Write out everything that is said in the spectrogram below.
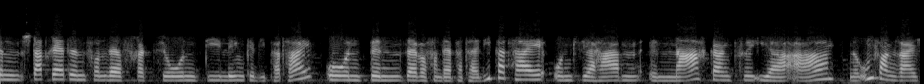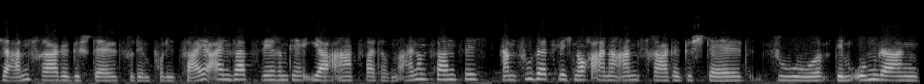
bin Stadträtin von der Fraktion Die Linke, die Partei und bin selber von der Partei Die Partei. Und wir haben im Nachgang zur IAA eine umfangreiche Anfrage gestellt zu dem Polizeieinsatz während der IAA 2021, haben zusätzlich noch eine Anfrage gestellt zu dem Umgang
